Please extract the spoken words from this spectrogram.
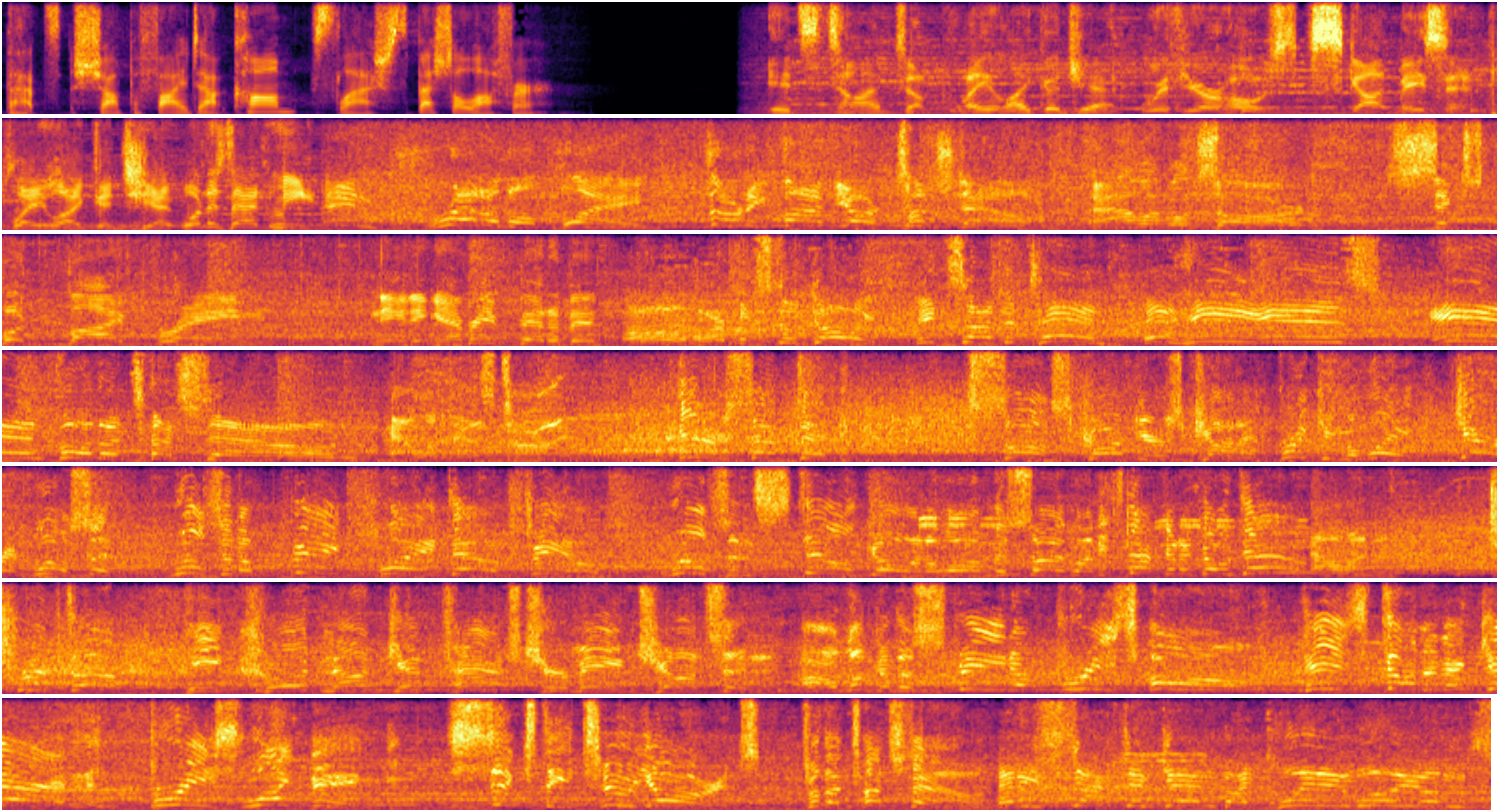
That's shopify.com slash special offer. It's time to play like a Jet with your host, Scott Mason. Play like a Jet. What does that mean? Incredible play! 35 yard touchdown! Allen Lazard, six foot five frame, needing every bit of it. Oh, Hardman's still going inside the 10, and he is in for the touchdown. Allen has time. Intercepted! Sauce Gardner's got it. Breaking away. Garrett Wilson. Wilson, a big play downfield. Wilson still going along the sideline. He's not going to go down. Allen tripped up. He could not get past Jermaine Johnson. Oh, look at the speed of Breece Hall. He's done it again. Breece Lightning. 62 yards for the touchdown. And he's sacked again by Quinnen Williams.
